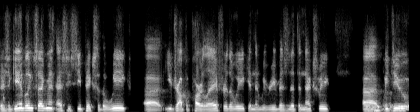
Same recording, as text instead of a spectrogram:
There's a gambling segment, SEC picks of the week. Uh, you drop a parlay for the week, and then we revisit it the next week. Uh, we do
